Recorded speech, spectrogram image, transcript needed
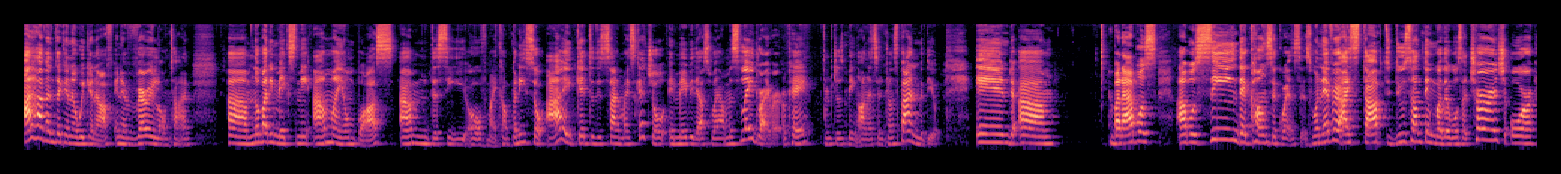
I haven't taken a weekend off in a very long time. Um, nobody makes me. I'm my own boss. I'm the CEO of my company. So I get to decide my schedule. And maybe that's why I'm a sleigh driver. Okay. I'm just being honest and transparent with you. And, um, but I was I was seeing the consequences. Whenever I stopped to do something, whether it was a church or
